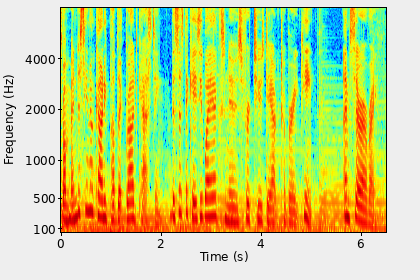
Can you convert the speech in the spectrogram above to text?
From Mendocino County Public Broadcasting, this is the KZYX News for Tuesday, October 18th. I'm Sarah Reith.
